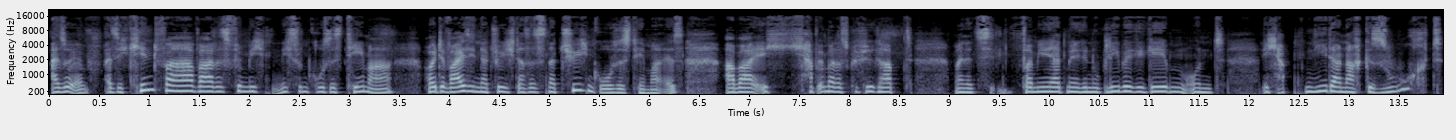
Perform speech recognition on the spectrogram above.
Also äh, als ich Kind war, war das für mich nicht so ein großes Thema. Heute weiß ich natürlich, dass es natürlich ein großes Thema ist. Aber ich habe immer das Gefühl gehabt, meine Familie hat mir genug Liebe gegeben und ich habe nie danach gesucht.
